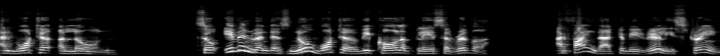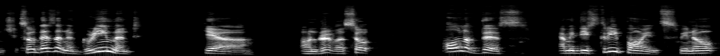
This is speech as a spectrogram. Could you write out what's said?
and water alone. So even when there's no water, we call a place a river. I find that to be really strange. So there's an agreement here on river. So all of this, I mean, these three points, you know,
